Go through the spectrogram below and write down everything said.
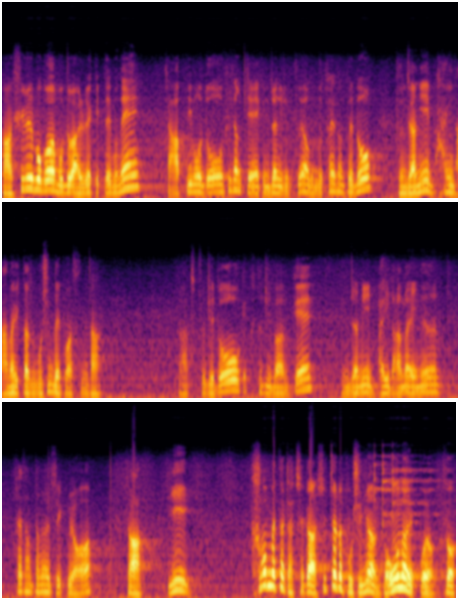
자, 휠보가 모두 완료했기 때문에 자, 앞뒤 모두 휠 상태 굉장히 좋고요. 그리고 타이어 상태도 굉장히 많이 남아있다고 보시면 될 것 같습니다. 자, 뒤쪽에도 깨끗한 길과 함께 굉장히 많이 남아있는 타일 상태를 할 수 있고요. 자, 이 카본 메탈 자체가 실제로 보시면 너무나 예뻐요. 그래서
